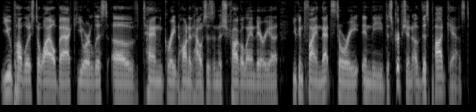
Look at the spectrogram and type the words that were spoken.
you published a while back your list of 10 great haunted houses in the Chicagoland area. You can find that story in the description of this podcast.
